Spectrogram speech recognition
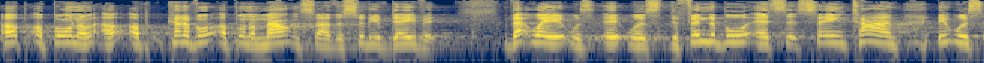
up, up on a, up, kind of up on a mountainside, the city of David. That way it was, it was defendable. At the same time, it was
